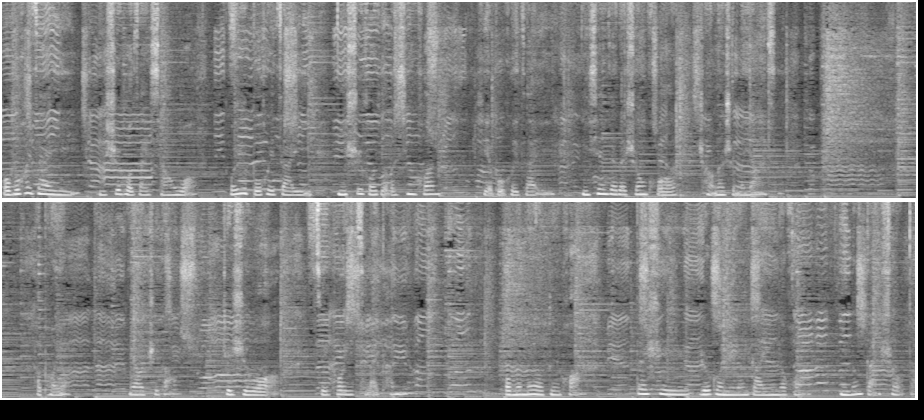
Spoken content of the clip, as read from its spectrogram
我不会在意你是否在想我，我也不会在意你是否有了新欢，也不会在意你现在的生活成了什么样子。好朋友，你要知道，这是我最后一次来看你了。我们没有对话，但是如果你能感应的话，你能感受到。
